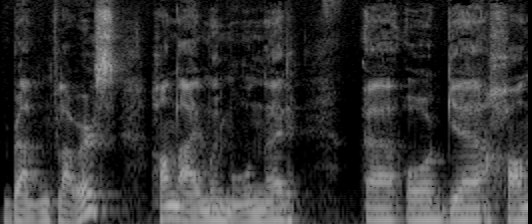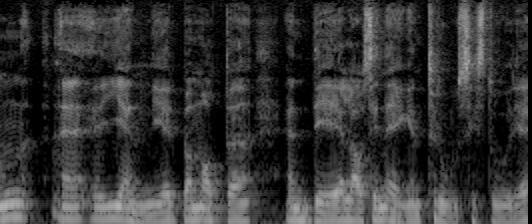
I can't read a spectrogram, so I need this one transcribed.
Brandon Flowers, han er mormoner. Eh, og eh, han gjengir på en måte en del av sin egen troshistorie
